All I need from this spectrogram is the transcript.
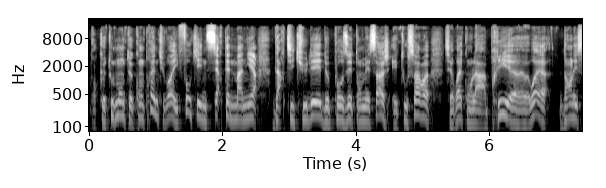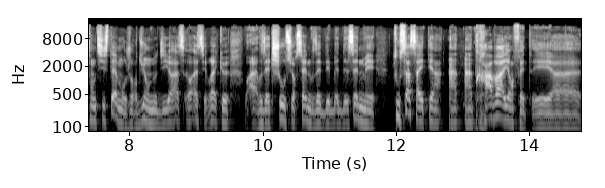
pour que tout le monde te comprenne, tu vois, il faut qu'il y ait une certaine manière d'articuler, de poser ton message, et tout ça, c'est vrai qu'on l'a appris, euh, ouais, dans les sons de système. Aujourd'hui, on nous dit, ah, c'est ouais, c'est vrai que voilà, vous êtes chaud sur scène, vous êtes des bêtes de scène, mais tout ça, ça a été un, un- un travail en fait, et, euh,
